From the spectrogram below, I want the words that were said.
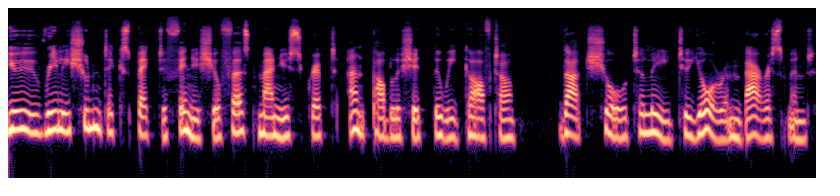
You really shouldn't expect to finish your first manuscript and publish it the week after. That's sure to lead to your embarrassment.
